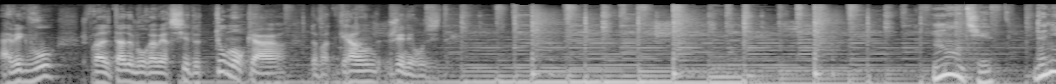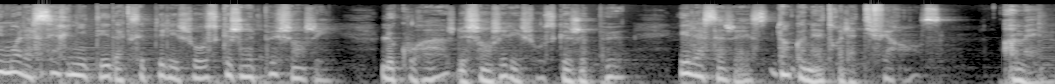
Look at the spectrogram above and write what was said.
avec vous. Je prends le temps de vous remercier de tout mon cœur de votre grande générosité. Mon Dieu, donnez-moi la sérénité d'accepter les choses que je ne peux changer, le courage de changer les choses que je peux et la sagesse d'en connaître la différence. Amen.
